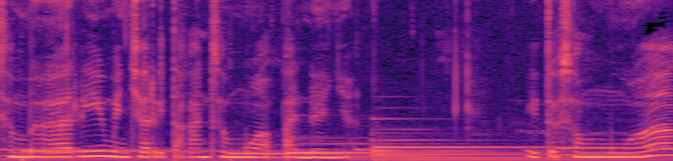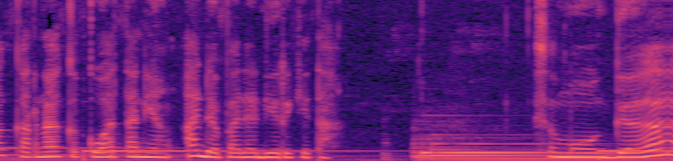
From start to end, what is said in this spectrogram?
sembari menceritakan semua padanya. Itu semua karena kekuatan yang ada pada diri kita. Semoga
